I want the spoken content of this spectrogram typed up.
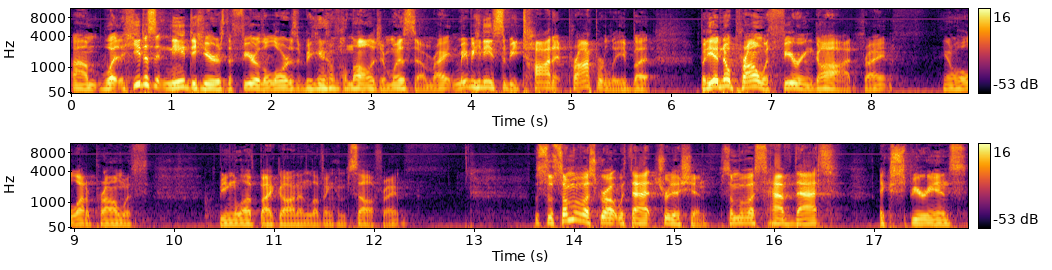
um, what he doesn't need to hear is the fear of the Lord is the beginning of all knowledge and wisdom, right? Maybe he needs to be taught it properly, but, but he had no problem with fearing God, right? You know, a whole lot of problem with being loved by God and loving himself, right? So some of us grow up with that tradition. Some of us have that experience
